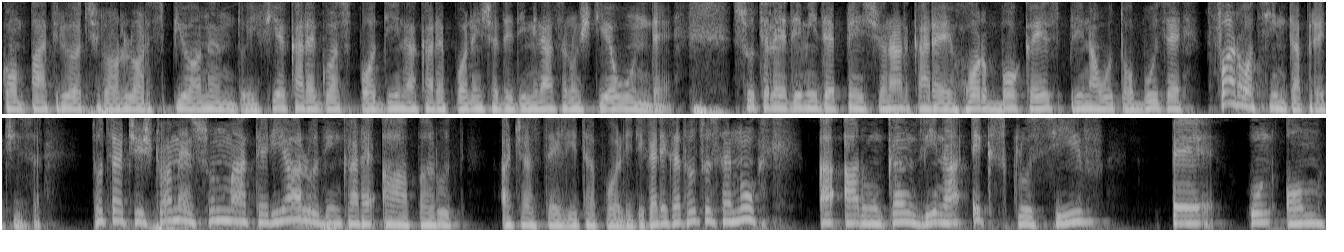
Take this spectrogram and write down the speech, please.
compatrioților lor, spionându-i, fiecare gospodină care pornește de dimineață nu știe unde, sutele de mii de pensionari care horbocăiesc prin autobuze fără o țintă precisă. Toți acești oameni sunt materialul din care a apărut această elită politică. Adică totul să nu aruncăm vina exclusiv pe un om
